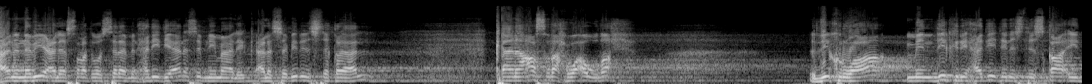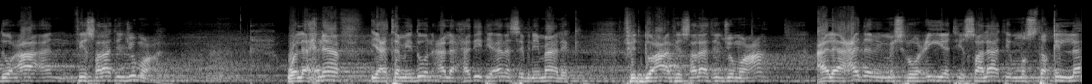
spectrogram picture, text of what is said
عن النبي عليه الصلاة والسلام من حديث أنس بن مالك على سبيل الاستقلال كان أصرح وأوضح ذكرها من ذكر حديث الاستسقاء دعاء في صلاة الجمعة. والأحناف يعتمدون على حديث أنس بن مالك في الدعاء في صلاة الجمعة على عدم مشروعية صلاة مستقلة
